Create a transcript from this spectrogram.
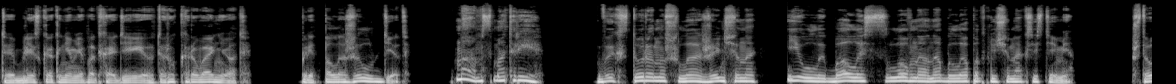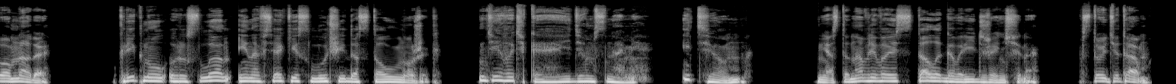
ты близко к ним не подходи, вдруг рванет», – предположил дед. «Мам, смотри!» В их сторону шла женщина и улыбалась, словно она была подключена к системе. «Что вам надо?» – крикнул Руслан и на всякий случай достал ножик. «Девочка, идем с нами. Идем». Не останавливаясь, стала говорить женщина. «Стойте там!»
